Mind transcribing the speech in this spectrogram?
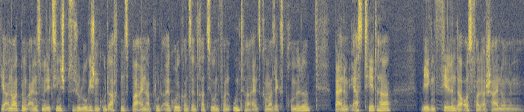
die Anordnung eines medizinisch-psychologischen Gutachtens bei einer Blutalkoholkonzentration von unter 1,6 Promille bei einem Ersttäter wegen fehlender Ausfallerscheinungen.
